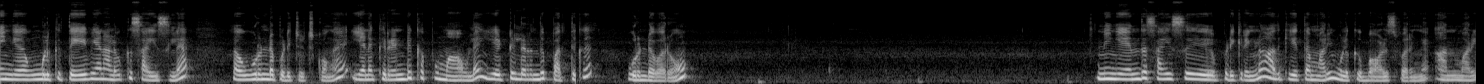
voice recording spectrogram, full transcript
நீங்கள் உங்களுக்கு தேவையான அளவுக்கு சைஸில் உருண்டை பிடிச்சி வச்சுக்கோங்க. எனக்கு ரெண்டு கப்பு மாவில் எட்டுலேருந்து பத்துக்கு உருண்டை வரும். நீங்கள் எந்த சைஸு பிடிக்கிறீங்களோ அதுக்கேற்ற மாதிரி உங்களுக்கு பால்ஸ் வருங்க. அந்த மாதிரி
